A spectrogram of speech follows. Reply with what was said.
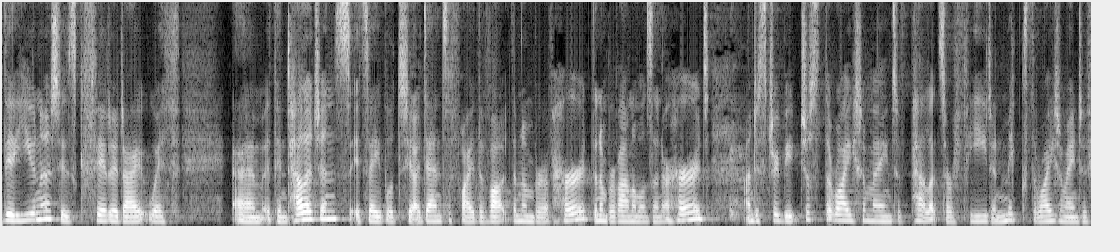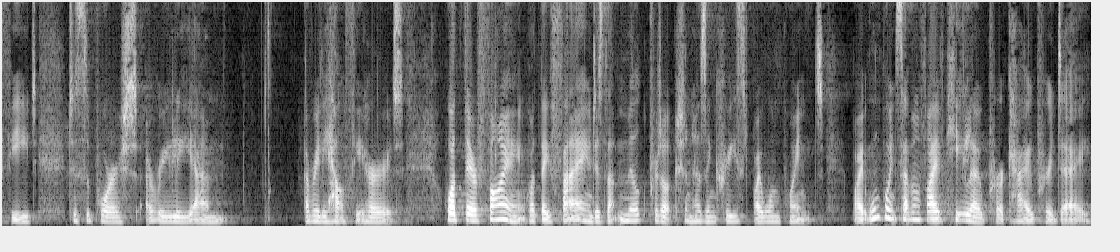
the unit is fitted out with um, with intelligence, it's able to identify the, the number of herd, the number of animals in a herd, and distribute just the right amount of pellets or feed, and mix the right amount of feed to support a really um, a really healthy herd. What they're find, what they found is that milk production has increased by one point by 1.75 kilo per cow per day.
